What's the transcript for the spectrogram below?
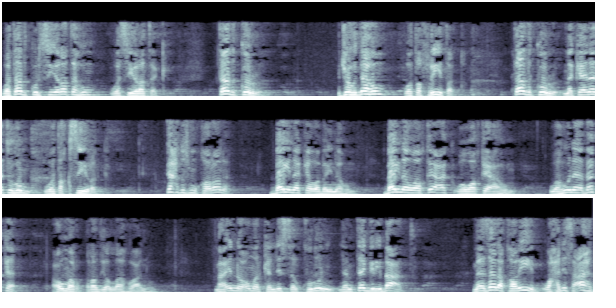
وتذكر سيرتهم وسيرتك تذكر جهدهم وتفريطك تذكر مكانتهم وتقصيرك. تحدث مقارنة. بينك وبينهم بين واقعك وواقعهم. وهنا بكى عمر رضي الله عنه. مع أن عمر كان لسه القرون لم تجري بعد. ما زال قريب وحديث عهد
